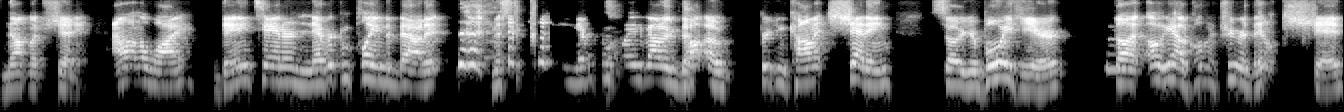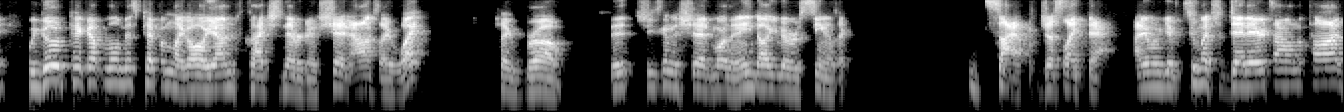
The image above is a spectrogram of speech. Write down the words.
not much shedding. I don't know why. Danny Tanner never complained about it. Mr. Clinton never complained about a, a freaking comet shedding. So your boy here thought, oh yeah, a golden retriever, they don't shed. We go pick up little Miss Pip. I'm like, oh yeah, I'm just glad she's never gonna shed. And Alex like, what? She's like, bro, this, she's gonna shed more than any dog you've ever seen. I was like, silent, just like that. I didn't want to give too much dead air time on the pod,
